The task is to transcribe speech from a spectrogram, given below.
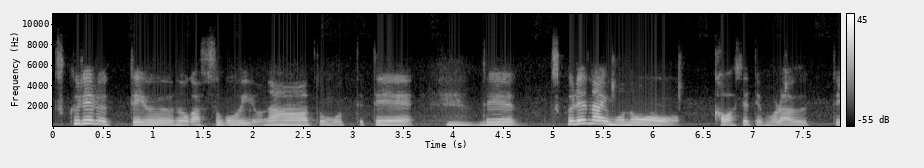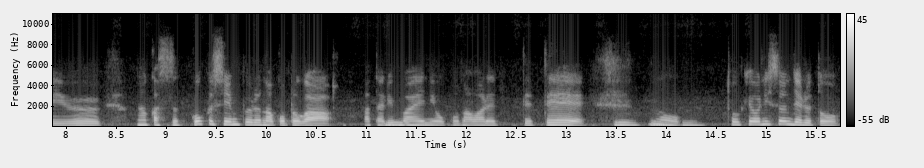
作れるっていうのがすごいよなと思ってて。で作れないものを買わせてもらうっていうなんかすっごくシンプルなことが当たり前に行われてて、うん。も東京に住んでると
